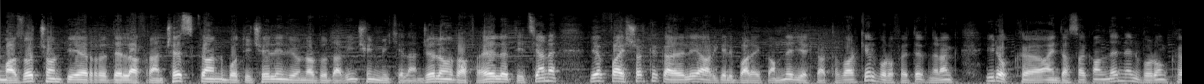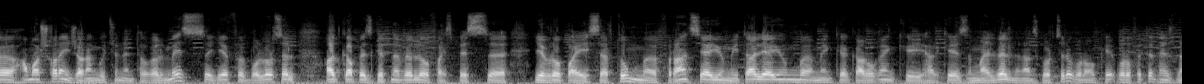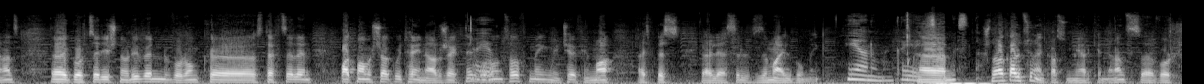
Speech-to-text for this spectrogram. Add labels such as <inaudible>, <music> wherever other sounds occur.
Մազոչոն, Պիեր դելա Ֆրանչեսկան, Բոտիչելին, Լեոնարդո դա Վինչին, Միքելանջելոն, Ռաֆայելը, Տիցյանը եւ այս շարքը կարելի է արգելի բարեկամներ երկար թվարկել, որովհետեւ նրանք իրոք այն դասականներն են, որոնք համաշխարհային ժառանգություն են թողել մեզ եւ բոլորս էլ հատկապես գտնվելով այսպես Եվրոպայի սերտում Ֆրանսիայում, Իտալիայում մենք կարող ենք իհարկե զմայլվել նրանց գործերով, որոնք որովհետև հենց նրանց գործերի շնորհիվ են, որոնք ստեղծել են պատմամշակութային արժեքներ, որոնցով մենք մինչև հիմա այսպես կարելի ասել զմայլվում ենք։ Հիանում ենք, այո։ Շնորհակալություն ենք ասում իհարկե նրանց, որ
